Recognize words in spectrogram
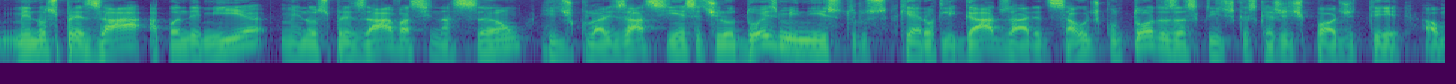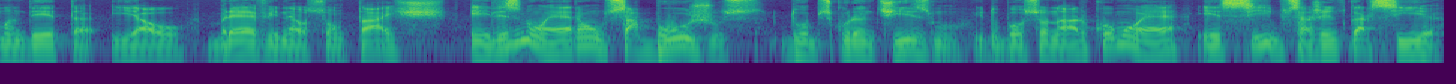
menosprezar a pandemia, menosprezar a vacinação, ridicularizar a ciência. Tirou dois ministros que eram ligados à área de saúde, com todas as críticas que a gente pode ter ao Mandetta e ao breve Nelson Teich eles não eram sabujos do obscurantismo e do Bolsonaro, como é esse Sargento Garcia,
